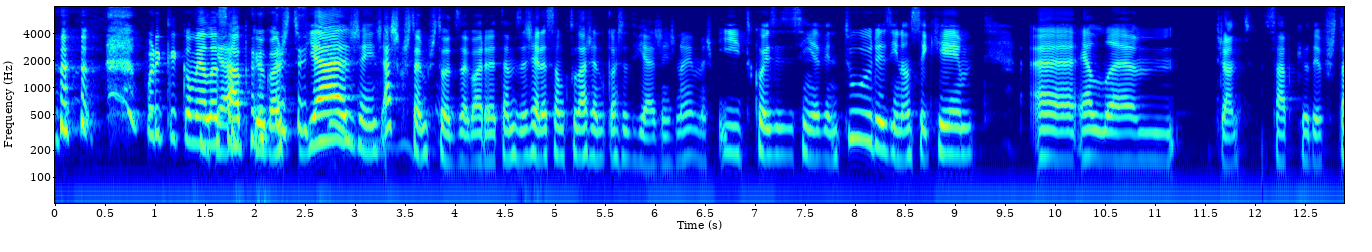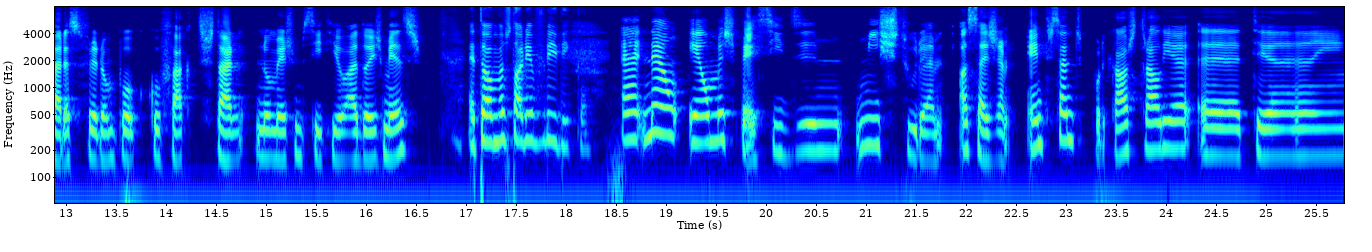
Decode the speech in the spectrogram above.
Porque como ela yeah. sabe que eu gosto de viagens, acho que gostamos todos agora, estamos a geração que toda a gente gosta de viagens, não é? Mas, e de coisas assim, aventuras e não sei o quê. Uh, ela, pronto, sabe que eu devo estar a sofrer um pouco com o facto de estar no mesmo sítio há dois meses. Então é uma história verídica. Uh, não, é uma espécie de mistura. Ou seja, é interessante porque a Austrália uh, tem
